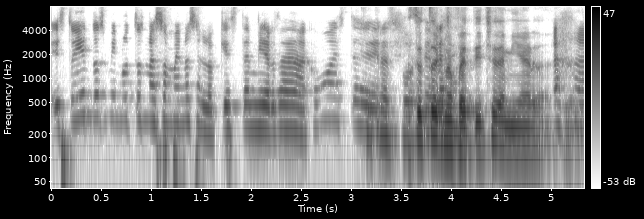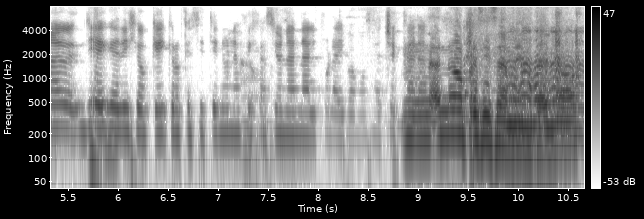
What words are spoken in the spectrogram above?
estoy en dos minutos más o menos en lo que esta mierda, ¿cómo este? transporte. Este tecnofetiche de mierda. Ajá, llegué, dije, ok, creo que sí tiene una fijación anal, por ahí vamos a checar. a- No, no precisamente, no.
